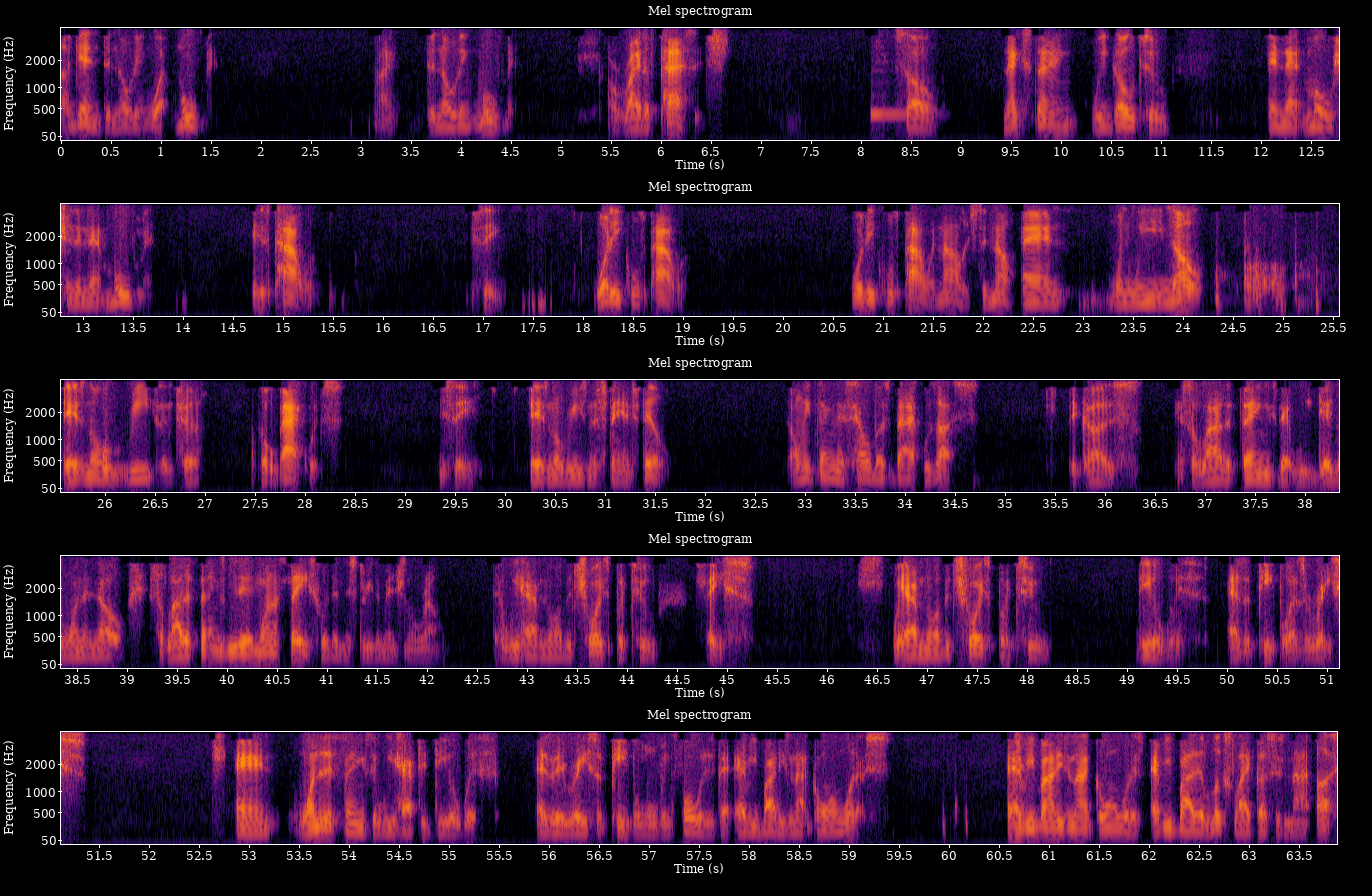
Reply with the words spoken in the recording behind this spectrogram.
Again, denoting what? Movement. Right? Denoting movement. A rite of passage. So next thing we go to in that motion, in that movement, is power. You see, what equals power? What equals power? Knowledge, to know. And when we know, there's no reason to go backwards. You see, there's no reason to stand still. The only thing that's held us back was us because it's a lot of things that we didn't want to know. It's a lot of things we didn't want to face within this three-dimensional realm that we have no other choice but to face. We have no other choice but to deal with as a people, as a race. And one of the things that we have to deal with as a race of people moving forward is that everybody's not going with us. Everybody's not going with us. Everybody that looks like us is not us.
